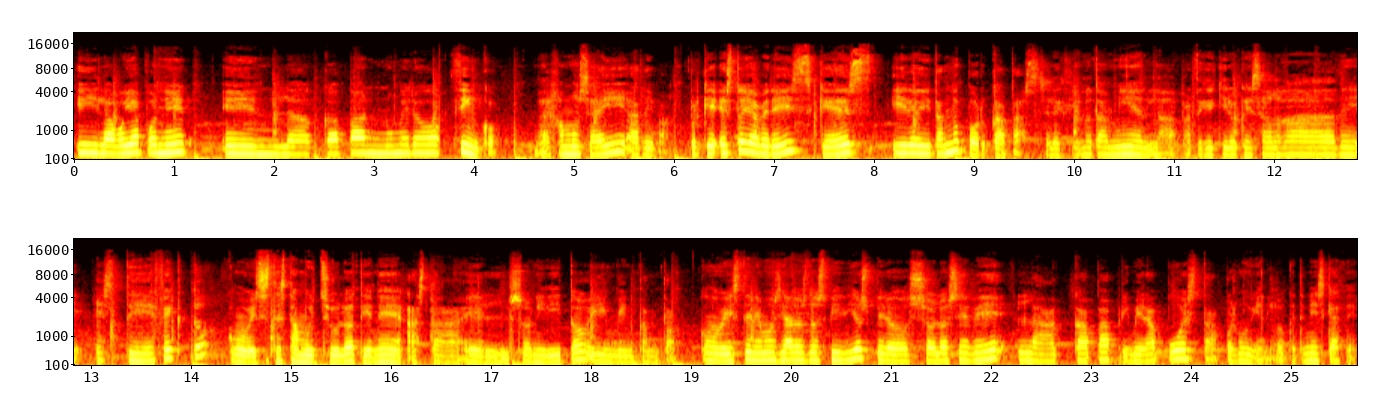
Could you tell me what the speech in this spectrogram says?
y la voy a poner en la capa número 5. La dejamos ahí arriba. Porque esto ya veréis que es ir editando por capas. Selecciono también la parte que quiero que salga de este efecto. Como veis este está muy chulo, tiene hasta el sonidito y me encanta. Como veis tenemos ya los dos vídeos, pero solo se ve la capa primera puesta. Pues muy bien, lo que tenéis que hacer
